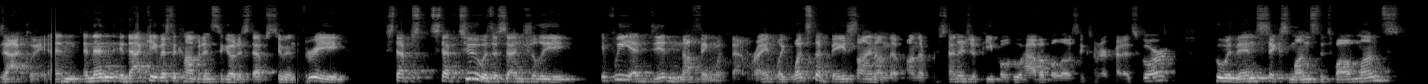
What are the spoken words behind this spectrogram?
Exactly. And and then that gave us the confidence to go to steps two and three. Steps step two was essentially if we did nothing with them, right? Like what's the baseline on the on the percentage of people who have a below 600 credit score who within 6 months to 12 months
